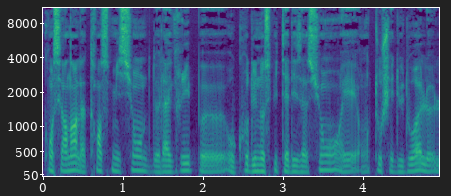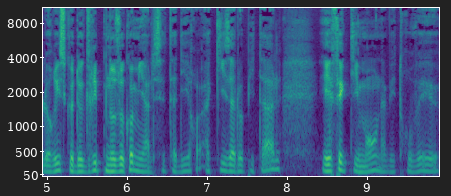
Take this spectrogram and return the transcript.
concernant la transmission de la grippe euh, au cours d'une hospitalisation et on touchait du doigt le, risque de grippe nosocomiale, c'est-à-dire acquise à l'hôpital. Et effectivement, on avait trouvé euh,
